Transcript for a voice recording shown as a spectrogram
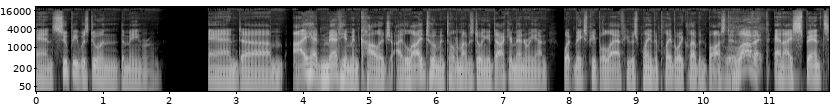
And Soupy was doing the main room, And um, I had met him in college. I lied to him and told him I was doing a documentary on what makes people laugh. He was playing the Playboy Club in Boston. Love it. and I spent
